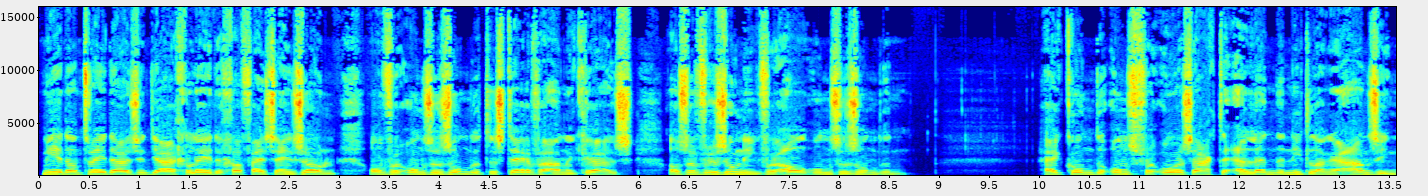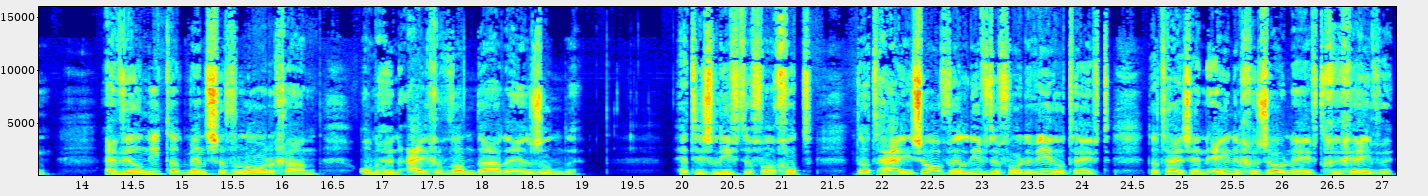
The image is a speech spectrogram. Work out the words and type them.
Meer dan 2000 jaar geleden gaf hij zijn zoon om voor onze zonden te sterven aan een kruis, als een verzoening voor al onze zonden. Hij kon de ons veroorzaakte ellende niet langer aanzien en wil niet dat mensen verloren gaan om hun eigen wandaden en zonden. Het is liefde van God dat Hij zoveel liefde voor de wereld heeft, dat Hij zijn enige zoon heeft gegeven,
